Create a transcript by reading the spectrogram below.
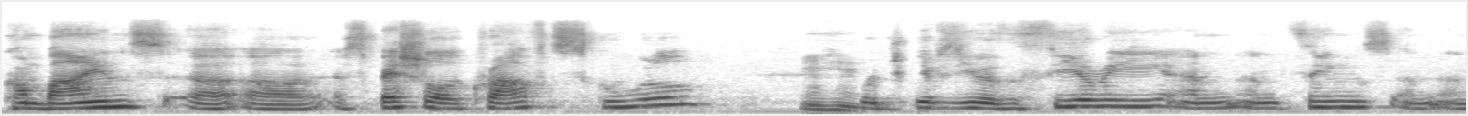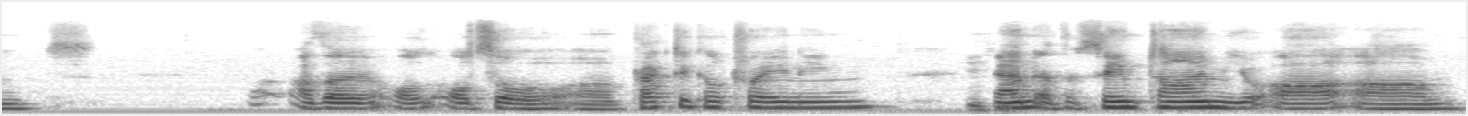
combines a, a, a, special craft school, mm-hmm. which gives you the theory and, and things and, and other also uh, practical training. Mm-hmm. And at the same time, you are um,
